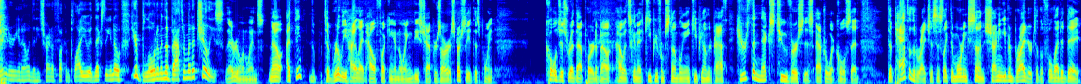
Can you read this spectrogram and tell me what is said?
later, you know, and then he's trying to fucking ply you. And next thing you know, you're blowing him in the bathroom at a Chili's. Everyone wins. Now, I think th- to really highlight how fucking annoying these chapters are, especially at this point, Cole just read that part about how it's going to keep you from stumbling and keep you on their path. Here's the next two verses after what Cole said. The path of the righteous is like the morning sun, shining even brighter till the full light of day.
